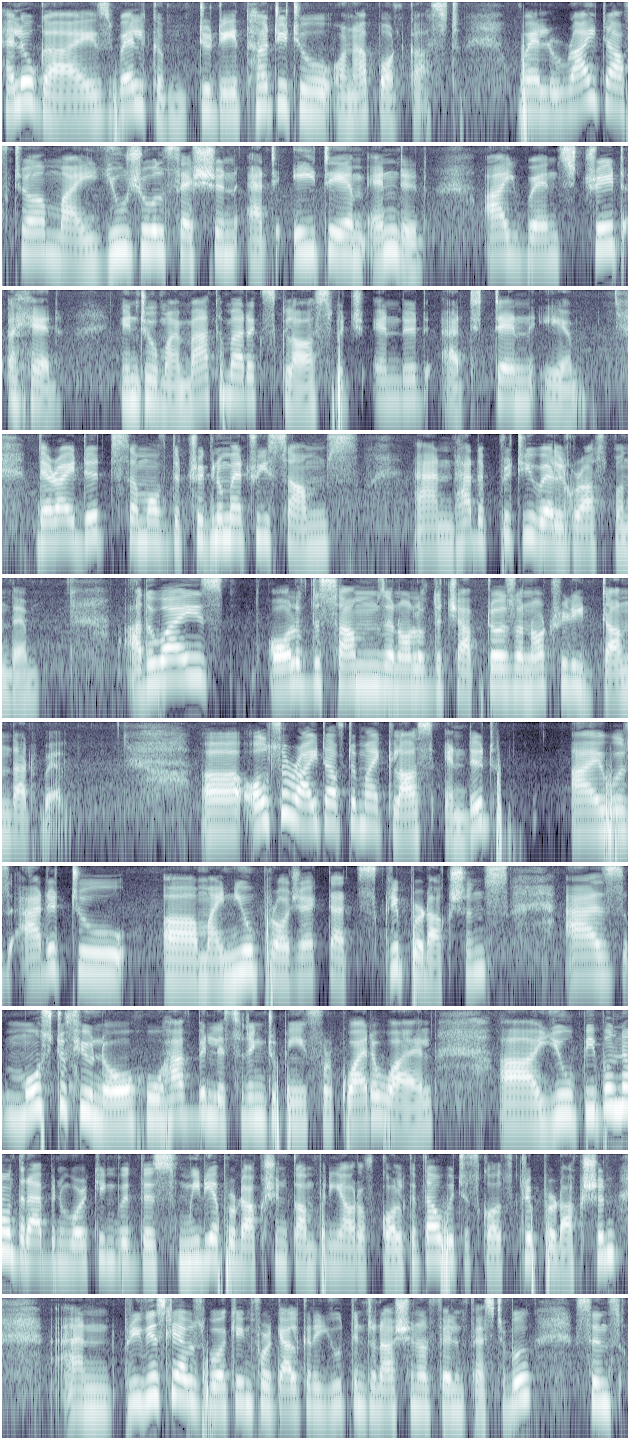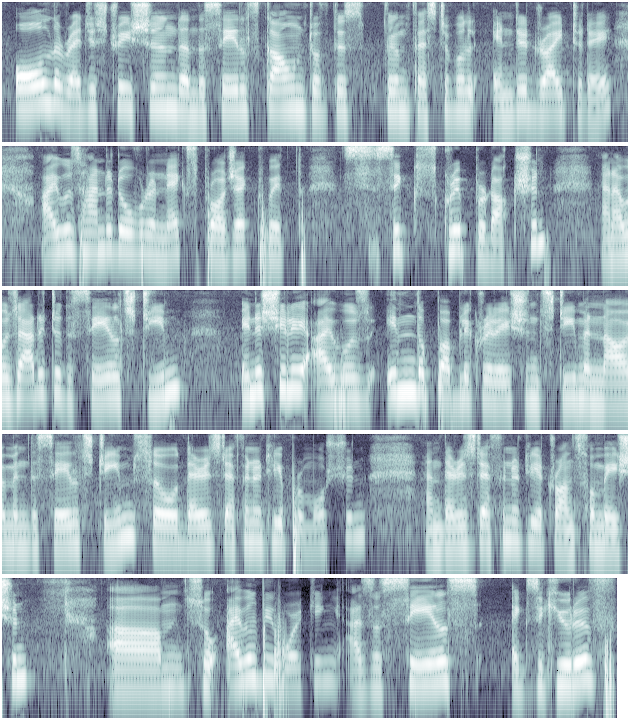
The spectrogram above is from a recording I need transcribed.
Hello, guys, welcome to day 32 on our podcast. Well, right after my usual session at 8 am ended, I went straight ahead into my mathematics class, which ended at 10 am. There, I did some of the trigonometry sums and had a pretty well grasp on them. Otherwise, all of the sums and all of the chapters are not really done that well. Uh, also, right after my class ended, I was added to uh, my new project at Script Productions. As most of you know, who have been listening to me for quite a while, uh, you people know that I've been working with this media production company out of Kolkata, which is called Script Production. And previously, I was working for Calcutta Youth International Film Festival. Since all the registration and the sales count of this film festival ended right today, I was handed over a next project with six script production, and I was added to the sales team initially i was in the public relations team and now i'm in the sales team so there is definitely a promotion and there is definitely a transformation um, so i will be working as a sales executive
